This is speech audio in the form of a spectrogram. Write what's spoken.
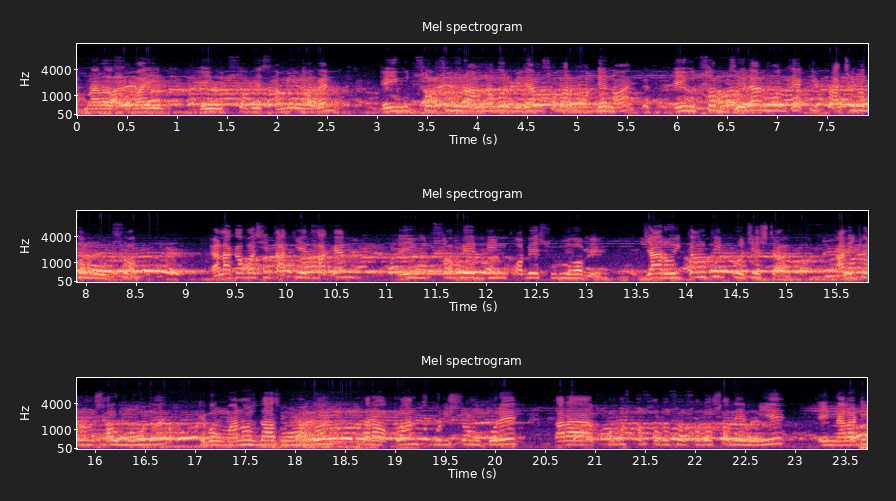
আপনারা সবাই এই উৎসবে সামিল হবেন। এই উৎসব শুধু রামনগর বিধানসভার মধ্যে নয়, এই উৎসব জেলার মধ্যে একটি প্রাচীনতম উৎসব। এলাকাবাসী তাকিয়ে থাকেন এই উৎসবের দিন কবে শুরু হবে? যার ঐকান্তিক প্রচেষ্টা, কালীচরণ সাউ মহোদয় এবং মানস দাস মহোদয়, তারা অক্লান্ত পরিশ্রম করে তারা সমস্ত সদস্য সদস্যদের নিয়ে এই মেলাটি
